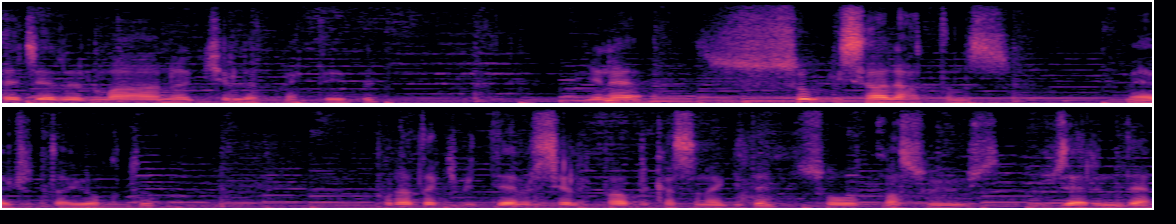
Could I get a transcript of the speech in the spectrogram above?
Tecer Irmağı'nı kirletmekteydi. Yine su ishali hattımız mevcutta yoktu. Buradaki bir demir çelik fabrikasına giden soğutma suyu üzerinden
